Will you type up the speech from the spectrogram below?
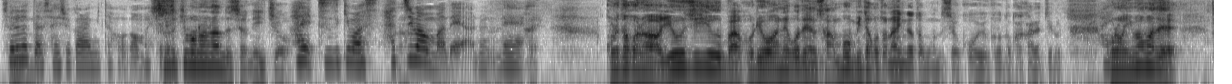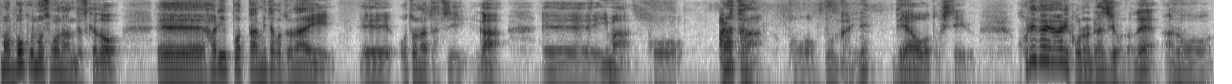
それだったら最初から見た方が面あ、白い。続きものなんですよね、一応。はい、続きます。8番まであるんで。これだから、ユージユーバー不良姉御殿さんも見たことないんだと思うんですよ。こういうこと書かれてる。この今まで、まあ僕もそうなんですけど、えー、ハリーポッター見たことない、えー、大人たちが、えー、今、こう、新たな、こう、文化にね、出会おうとしている。これがやはりこのラジオのね、あの、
